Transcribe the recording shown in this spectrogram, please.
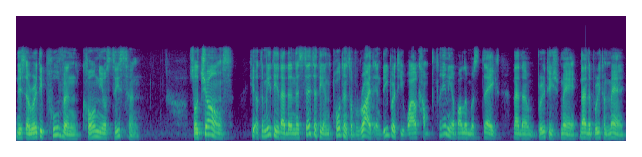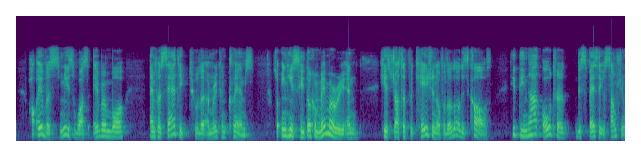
this already proven colonial system. So Jones he admitted that the necessity and importance of right and liberty while complaining about the mistakes that the British made, that the Britain made. However, Smith was ever more empathetic to the American claims. So in his historical memory and his justification of the Loyalist cause, he did not alter this basic assumption,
